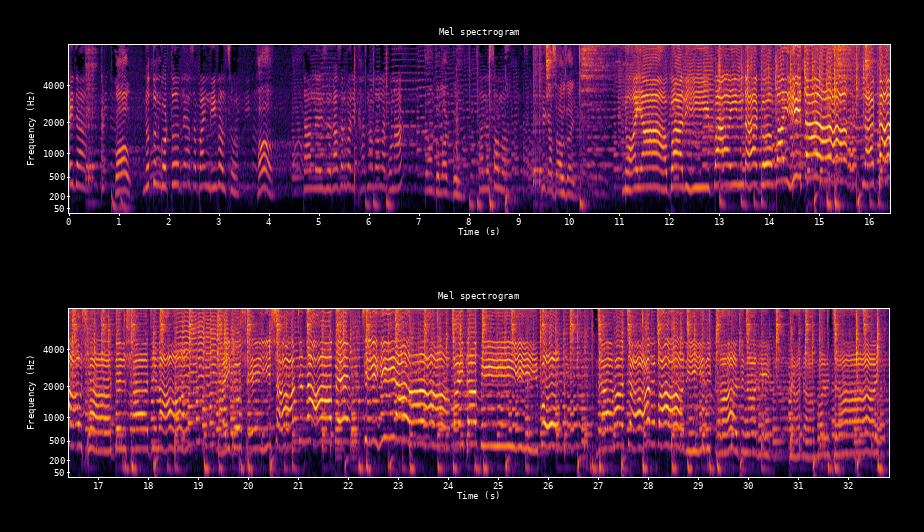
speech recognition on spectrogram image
ভাইদা কও। নতুন ঘর তো আচ্ছা বাইন দিয়ে ফেলছো। হ্যাঁ তাহলে যে রাজার বাড়ি খাজনা দেওয়া লাগবো না? তেমন তো লাগবো? তাহলে চলো। ঠিক আছে আও যাই। নয়া বাড়ি বাইন্দা গো বাইদা লাগাও সাদের সাজনা। প্রাণ আমার যায়।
